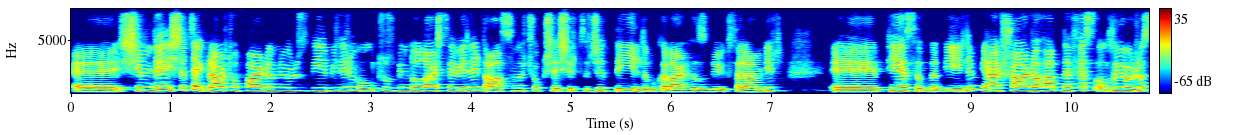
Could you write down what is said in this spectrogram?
E, şimdi işte tekrar toparlanıyoruz diyebilirim. O 30 bin dolar seviyeleri de aslında çok şaşırtıcı değildi. Bu kadar hızlı yükselen bir e, piyasada diyelim. Yani şu an rahat nefes alıyoruz.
